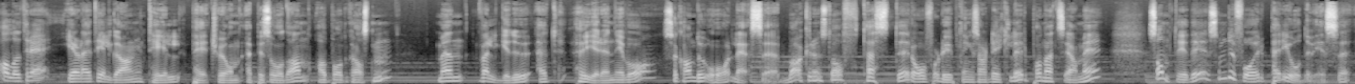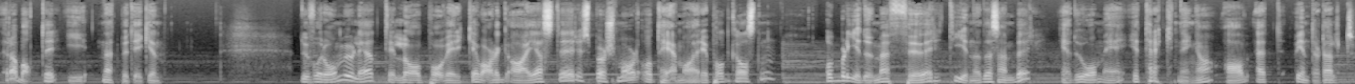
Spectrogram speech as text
Alle tre gir deg tilgang til Patrion-episodene av podkasten, men velger du et høyere nivå, så kan du òg lese bakgrunnsstoff, tester og fordypningsartikler på nettsida mi, samtidig som du får periodevise rabatter i nettbutikken. Du får òg mulighet til å påvirke valg av gjester, spørsmål og temaer i podkasten. Og blir du med før 10.12, er du òg med i trekninga av et vintertelt.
